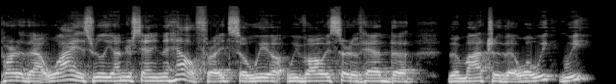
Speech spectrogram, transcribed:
part of that why is really understanding the health, right? So we uh, we've always sort of had the the mantra that well, we we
